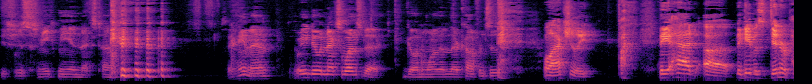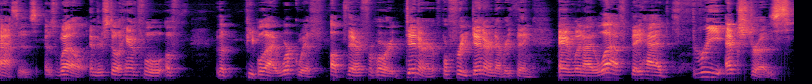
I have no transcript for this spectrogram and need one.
You should just sneak me in next time. Say, hey man, what are you doing next Wednesday? Going to one of them their conferences? well, actually, they had uh, they gave us dinner passes as well, and there's still a handful of the people that I work with up there for or dinner for free dinner and everything. And when I left, they had three extras.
